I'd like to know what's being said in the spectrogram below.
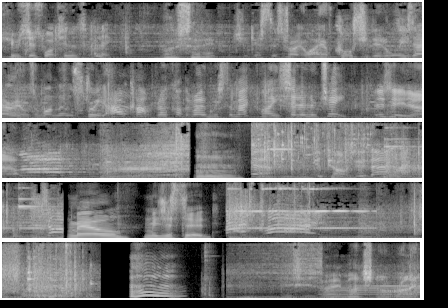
She was just watching the telly. Rose said it. She guessed it straight away. Of course she did. All these aerials in one little street. How come? Bloke up the road, Mr. Magpie, he's selling them cheap. Is he now? Mm. You can't do that. Well, we just did. This is very much not right.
